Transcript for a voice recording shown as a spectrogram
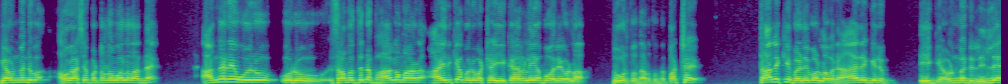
ഗവൺമെന്റ് അവകാശപ്പെട്ടതുപോലെ തന്നെ അങ്ങനെ ഒരു ഒരു ശ്രമത്തിന്റെ ഭാഗമാണ് ആയിരിക്കാം ഒരുപക്ഷെ ഈ കേരളീയം പോലെയുള്ള ദൂർത്ത് നടത്തുന്നത്. പക്ഷേ തലയ്ക്ക് വെളിവുള്ളവരാരെങ്കിലും ഈ ഗവൺമെന്റിൽ ഇല്ലേ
